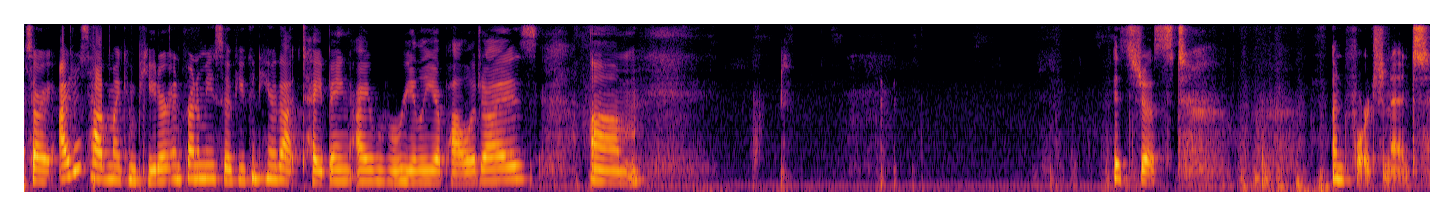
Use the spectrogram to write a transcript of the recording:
Sorry, I just have my computer in front of me, so if you can hear that typing, I really apologize. Um, it's just unfortunate.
